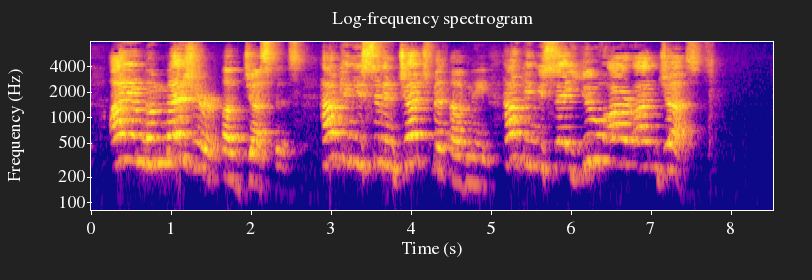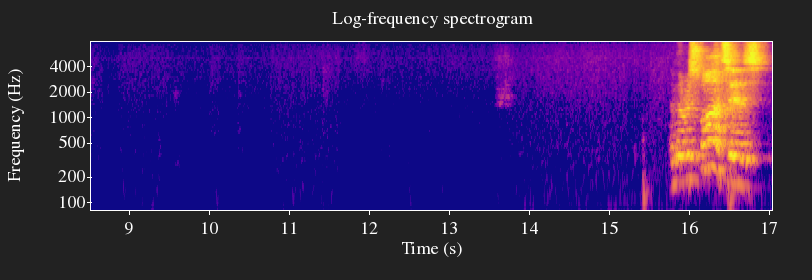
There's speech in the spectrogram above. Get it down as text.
I am the measure of justice. How can you sit in judgment of me? How can you say you are unjust? And the response is,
